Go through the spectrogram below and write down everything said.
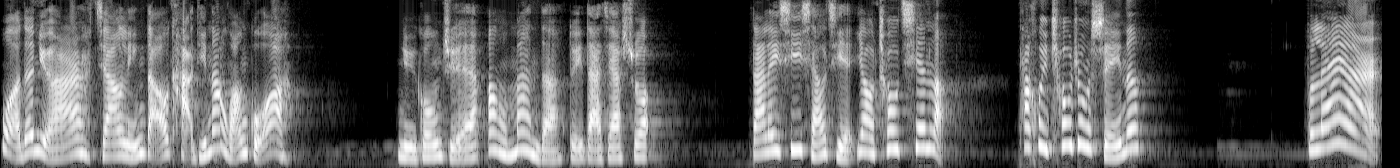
我的女儿将领导卡迪娜王国。”女公爵傲慢的对大家说：“达雷西小姐要抽签了。”他会抽中谁呢？布莱尔，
